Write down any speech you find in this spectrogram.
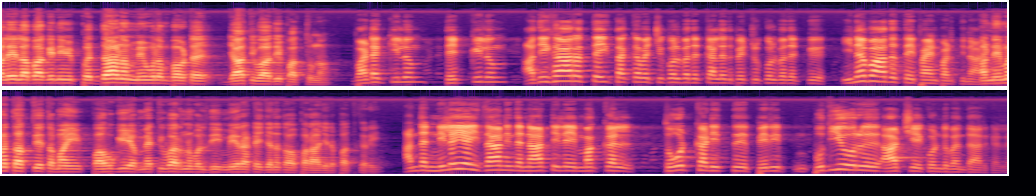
බලය ලබා ගැනීම ප්‍රධානම් මෙවලම් බවට ජාතිවාදය පත් වුණා. வடக்கிலும் தெற்கிலும் அதிகாரத்தை தக்க வச்சுக் கொள்வதற்கு அல்லது பெற்றுக்கொள்வதற்கு இனவாதத்தை பயன்படுத்தினார் අන්න එම තත්ත්වය තමයි පහුගිය මැතිවරණවලදී මේ රටේ ජනතාව පරාජයට පත් කරේ. அந்த நிலையை தான் இந்த நாட்டிலே மக்கள் தோற்கடித்து பெரி புதியொரு ஆட்சியை கொண்டு வந்தார்கள்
